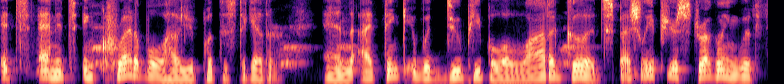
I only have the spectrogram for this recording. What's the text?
it's and it's incredible how you've put this together. And I think it would do people a lot of good, especially if you're struggling with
